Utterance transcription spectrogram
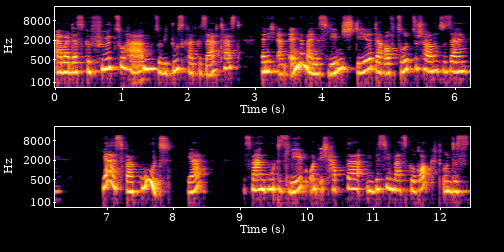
aber das Gefühl zu haben, so wie du es gerade gesagt hast, wenn ich am Ende meines Lebens stehe, darauf zurückzuschauen und zu sagen, ja, es war gut, ja, es war ein gutes Leben und ich habe da ein bisschen was gerockt und es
